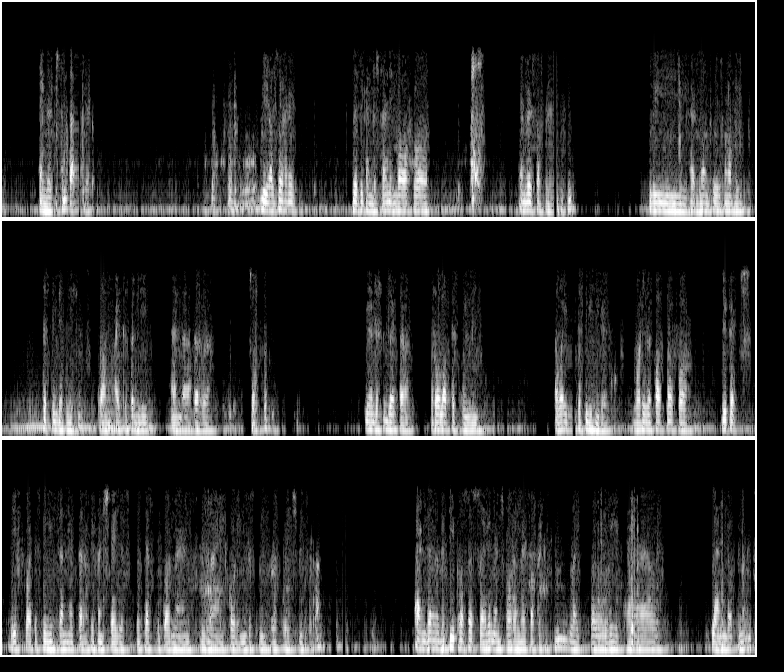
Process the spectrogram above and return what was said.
the embedded system target. We also had a basic understanding of uh, embedded software. We had gone through some of the testing definitions from IEEE and other software. We understood that uh, role of testing, uh, why testing is needed, what is the cost of uh, defects if uh, testing is done at uh, different stages such as requirements, design, coding, testing, production, etc. And uh, the key process elements for embedded software testing like uh, we have planning documents,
